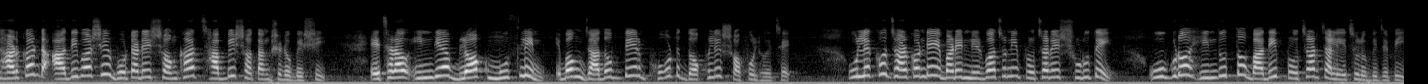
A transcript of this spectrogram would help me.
ঝাড়খণ্ড আদিবাসী ভোটারের সংখ্যা ছাব্বিশ শতাংশেরও বেশি। এছাড়াও ইন্ডিয়া ব্লক মুসলিম এবং যাদবদের ভোট দখলে সফল হয়েছে। উল্লেখ্য, ঝাড়খণ্ডে এবারের নির্বাচনী প্রচারের শুরুতেই উগ্র হিন্দুত্ববাদী প্রচার চালিয়েছিল বিজেপি।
